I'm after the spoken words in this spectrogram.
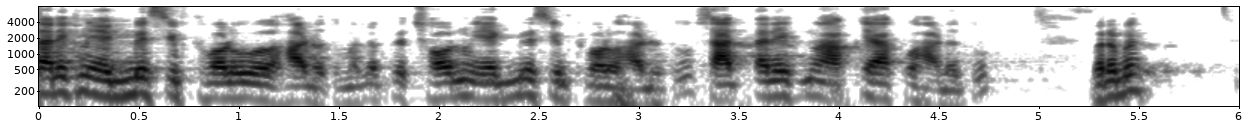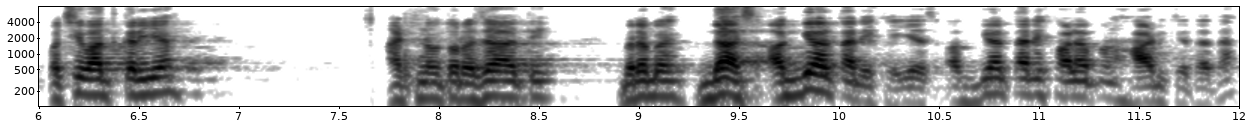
તારીખનું એક બે શિફ્ટ વાળું હાર્ડ હતું. મતલબ કે છ નું એક બે શિફ્ટ વાળું હાર્ડ હતું. સાત તારીખનું આખે આખું હાર્ડ હતું. બરાબર? પછી વાત કરીએ. આઠ નવ તો રજા હતી. બરાબર? દસ, અગિયાર તારીખે. યસ અગિયાર તારીખ વાળા પણ હાર્ડ કહેતા હતા.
